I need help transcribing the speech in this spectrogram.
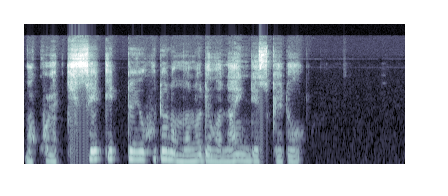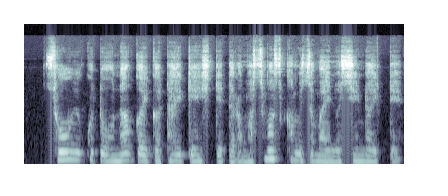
まあこれは奇跡というほどのものではないんですけど、そういうことを何回か体験してたら、ますます神様への信頼って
